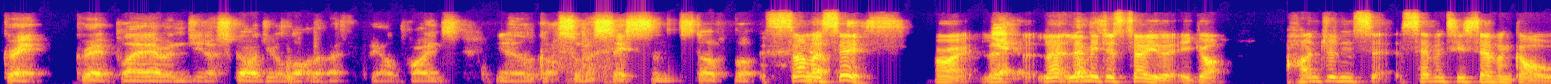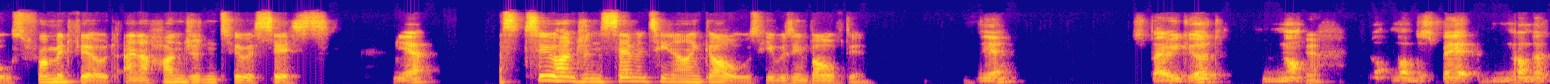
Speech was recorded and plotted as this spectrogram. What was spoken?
great great player and you know scored you a lot of FPL points. You know, got some assists and stuff. But some assists. All right. Let, yeah, let, let me just tell you that he got 177 goals from midfield and 102 assists. Yeah. That's 279 goals he was involved in. Yeah. It's very good. Not yeah. not not, not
